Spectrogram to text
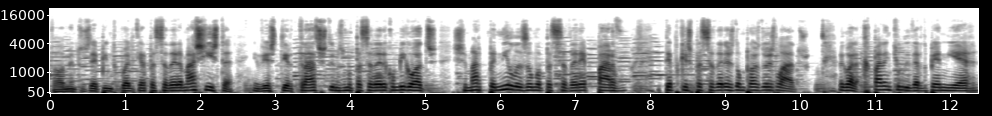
Provavelmente o Zé Pinto Coelho quer passadeira machista. Em vez de ter traços, temos uma passadeira com bigodes. Chamar panilas a uma passadeira é parvo até porque as passadeiras dão para os dois lados. Agora, reparem que o líder do PNR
